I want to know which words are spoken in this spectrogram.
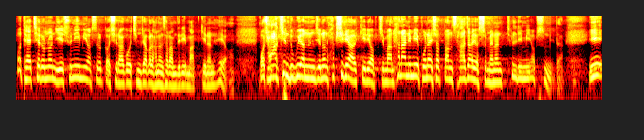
뭐 대체로는 예수님이었을 것이라고 짐작을 하는 사람들이 맞기는 해요. 뭐 정확히 누구였는지는 확실히 알 길이 없지만 하나님이 보내셨던 사자였으면 틀림이 없습니다. 이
